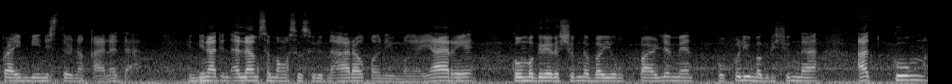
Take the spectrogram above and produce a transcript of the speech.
Prime Minister ng Canada. Hindi natin alam sa mga susunod na araw kung ano yung mangyayari, kung magre-resume na ba yung parliament, hopefully mag-resume na, at kung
